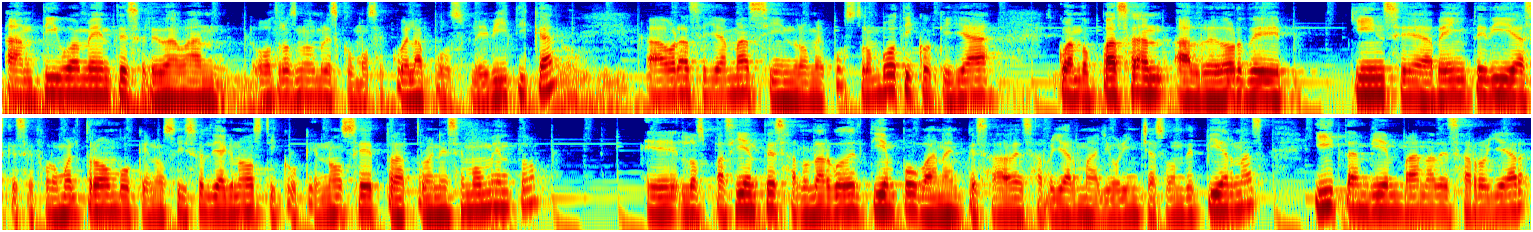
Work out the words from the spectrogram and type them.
Antiguamente se le daban otros nombres como secuela postflevítica. Ahora se llama síndrome postrombótico, que ya cuando pasan alrededor de 15 a 20 días que se formó el trombo, que no se hizo el diagnóstico, que no se trató en ese momento, eh, los pacientes a lo largo del tiempo van a empezar a desarrollar mayor hinchazón de piernas y también van a desarrollar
